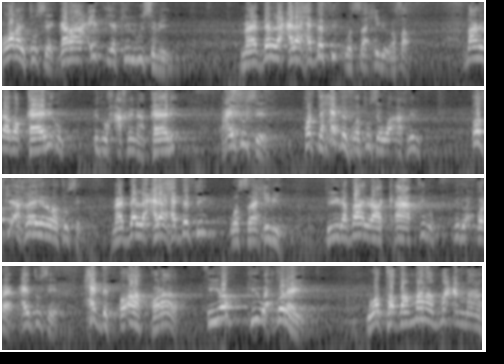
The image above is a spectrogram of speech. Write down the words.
Labay tuse garaacid iyo kii lagu sameeyey. Maa dalla calaa xadain wa saaxibi wasal haddaan idhahdo qaari'un mid wax akrina qaari. Maxay tuseen horta xada waa tuse waa akrinta qofkii akhriyayana waa tuse maa dalla calaa xadain wa saaxibi. Fiir haddaan idhahdo kaatibun mid wax qoraaya maxay tuseen xada oo ah qoraal iyo kii wax qoraayay wa tadamana manaa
